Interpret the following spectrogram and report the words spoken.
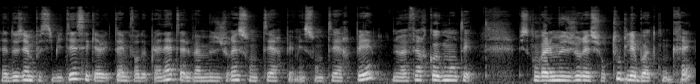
La deuxième possibilité, c'est qu'avec Time for the Planet, elle va mesurer son TRP. Mais son TRP ne va faire qu'augmenter, puisqu'on va le mesurer sur toutes les boîtes crée,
